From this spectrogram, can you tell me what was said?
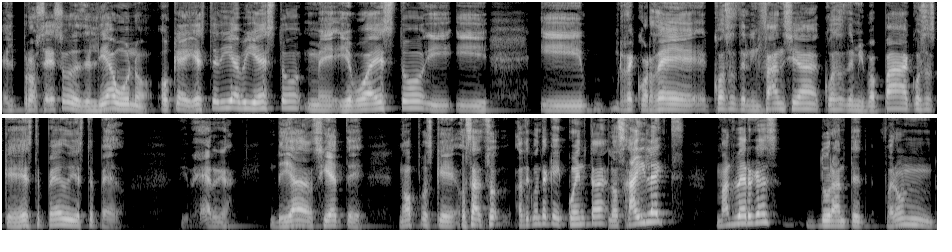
El proceso desde el día uno. Ok, este día vi esto, me llevó a esto y, y, y recordé cosas de la infancia, cosas de mi papá, cosas que este pedo y este pedo. Y verga. Día 7. No, pues que, o sea, so- haz de cuenta que cuenta los highlights más vergas durante, fueron,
